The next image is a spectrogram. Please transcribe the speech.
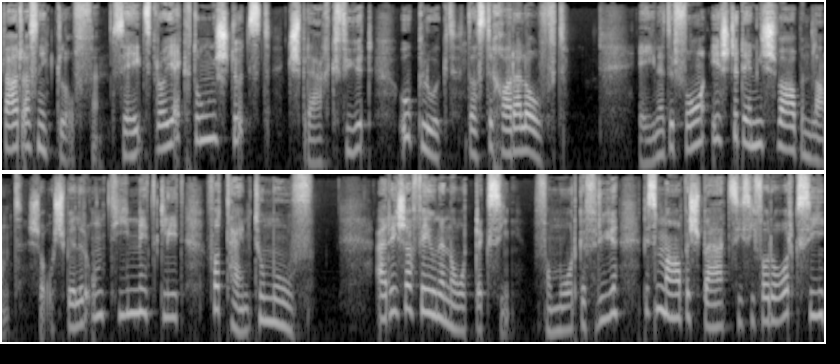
wäre das nicht gelaufen. Sie haben das Projekt unterstützt, Gespräche geführt und geschaut, dass der Karren läuft. Einer davon ist der Dennis Schwabenland, Schauspieler und Teammitglied von Time to Move. Er war an vielen Orten. Vom Morgen früh bis am Abend spät waren sie vor Ort. gewesen.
